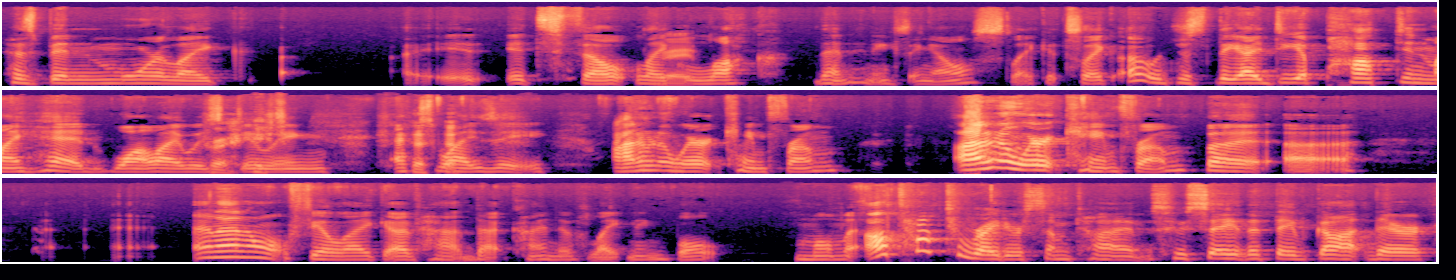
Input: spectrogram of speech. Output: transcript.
has been more like it, it's felt like Right. luck than anything else. Like it's like oh just the idea popped in my head while i was Right. doing xyz i don't know where it came from. I don't know where it came from but uh and i don't feel like i've had that kind of lightning bolt moment i'll talk to writers sometimes who say that they've got their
